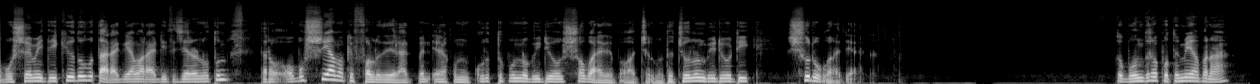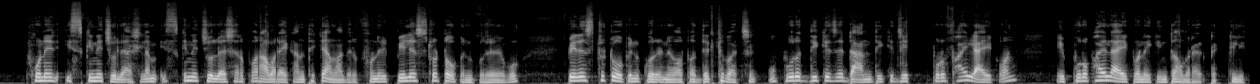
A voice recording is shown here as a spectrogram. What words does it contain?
অবশ্যই আমি দেখিয়ে দেবো। তার আগে আমার আইডিতে যারা নতুন, তারা অবশ্যই আমাকে ফলো দিয়ে রাখবেন। এরকম গুরুত্বপূর্ণ ভিডিও সবার আগে পাওয়ার জন্য। তো চলুন ভিডিওটি শুরু করা যাক। তো বন্ধুরা, প্রথমেই আমরা ফোনের স্ক্রিনে চলে আসলাম। স্ক্রিনে চলে আসার পর আমরা এখান থেকে আমাদের ফোনের প্লে স্টোরটা ওপেন করে নেব। প্লে স্টোরটা ওপেন করে নেওয়ার পর দেখতে পাচ্ছেন, উপরের দিকে যে ডান দিকে যে প্রোফাইল আইকন এই প্রোফাইল আইকনে কিন্তু আমরা একটা ক্লিক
